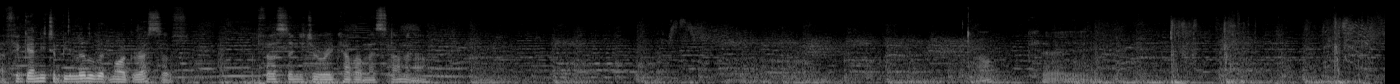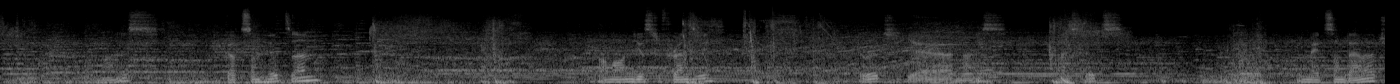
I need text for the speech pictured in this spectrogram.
I think I need to be a little bit more aggressive. But first I need to recover my stamina. Okay. Nice. Got some hits in. Come on, use the frenzy. Do it. Yeah, nice. Nice hits. He made some damage.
